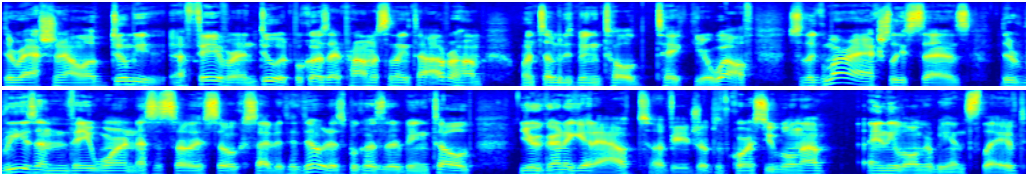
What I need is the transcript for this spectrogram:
the rationale of do me a favor and do it because I promised something to Abraham when somebody's being told to take your wealth. So the Gemara actually says the reason they weren't necessarily so excited to do it is because they're being told you're going to get out of Egypt. Of course, you will not any longer be enslaved.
